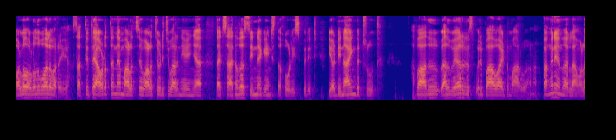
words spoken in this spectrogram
ഉള്ളതുള്ളതുപോലെ പറയുക. സത്യത്തെ അവിടെ തന്നെ വളച്ച് വളച്ചൊടിച്ച് പറഞ്ഞു കഴിഞ്ഞാൽ that's another sin against the Holy Spirit you are denying the truth അപ്പോൾ അത് അത് വേറൊരു ഒരു പാവമായിട്ട് മാറുകയാണ് അപ്പം അങ്ങനെയൊന്നുമല്ല നമ്മൾ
